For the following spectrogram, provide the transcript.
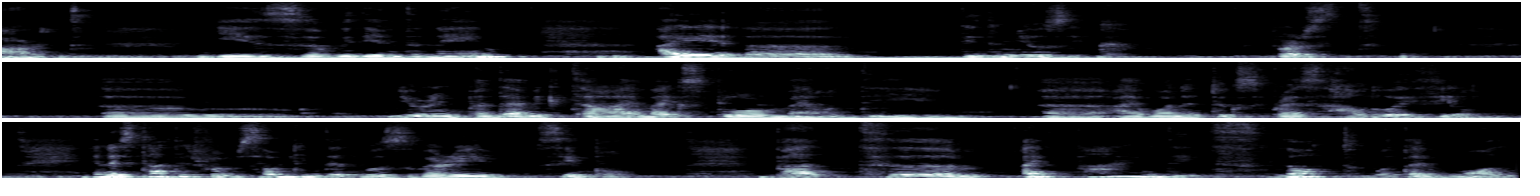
art is uh, within the name. I uh, did music first. Um, during pandemic time, I explore melody. Uh, I wanted to express how do I feel, and I started from something that was very simple but um, I find it's not what I want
